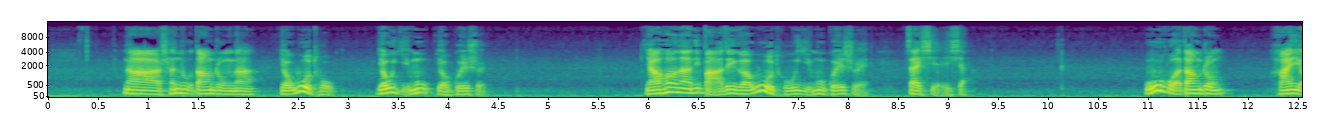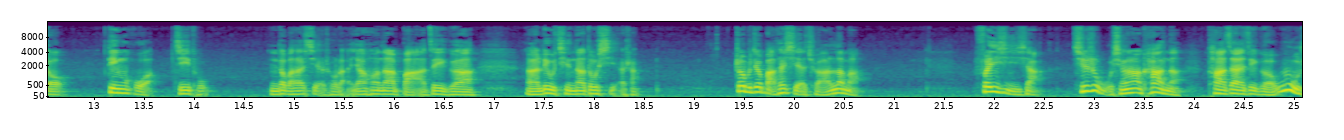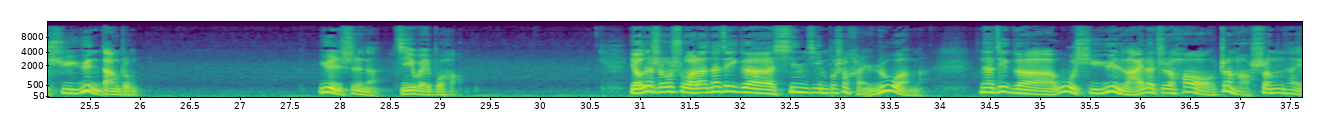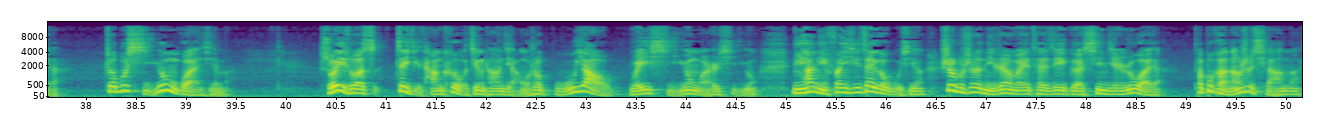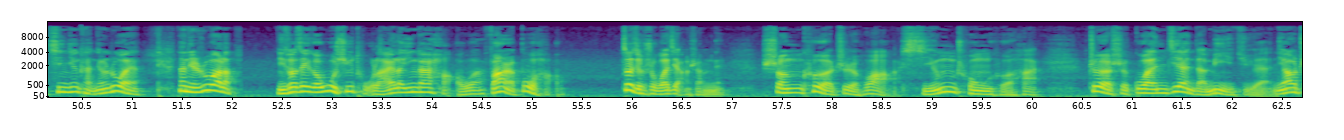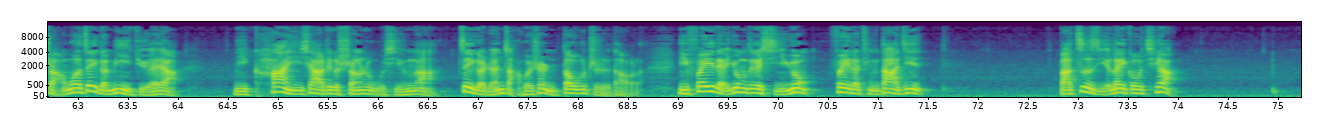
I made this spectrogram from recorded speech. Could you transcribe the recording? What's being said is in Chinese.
那尘土当中呢，有戊土，有乙木，有癸水。然后呢，你把这个戊土、乙木、癸水再写一下。午火当中含有丁火、己土，你都把它写出来。然后呢，把这个呃六亲呢都写上，这不就把它写全了吗？分析一下，其实五行上看呢，它在这个戊戌运当中，运势呢极为不好。有的时候说了，那这个辛金不是很弱吗？那这个戊戌运来了之后，正好生他呀，这不喜用关系吗？所以说这几堂课我经常讲，我说不要为喜用而喜用。你看你分析这个五行，是不是你认为他这个心金弱呀？他不可能是强啊，心金肯定弱呀。那你弱了，你说这个戊戌土来了应该好啊，反而不好。这就是我讲什么呢？生克制化，刑冲合害，这是关键的秘诀。你要掌握这个秘诀呀。你看一下这个生日五行啊，这个人咋回事？你都知道了。你非得用这个喜用，费了挺大劲，把自己累够呛，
